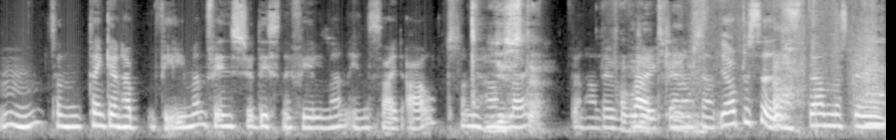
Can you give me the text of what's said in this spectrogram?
Mm. Sen tänker jag den här filmen finns ju Disney-filmen Inside Out som ju handlar. Just det. Den handlar ju verkligen om känslor. Ja precis. Den ska ju,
